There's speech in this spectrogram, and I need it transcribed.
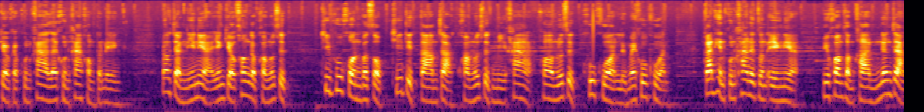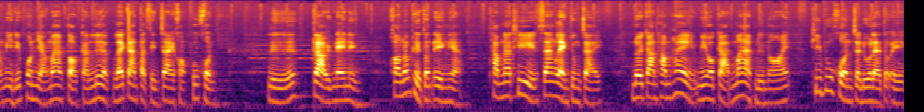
เกี่ยวกับคุณค่าและคุณค่าของตนเอง นอกจากนี้เนี่ยยังเกี่ยวข้องกับความรู้สึกที่ผู้คนประสบที่ติดตามจากความรู้สึกมีค่า ความรู้สึกคู่ควรหรือไม่คู่ควร การเห็นคุณค่าในตนเองเนี่ยมีความสำคัญเนื่องจากมีอิทธิพลอย่างมากต่อการเลือกและการตัดสินใจของผู้คน หรือกล่าวอีกในหนึ่ง ความนับถือตนเองเนี่ยทำหน้าที่สร้างแรงจูงใจ โดยการทำให้มีโอกาสมากหรือน้อยที่ผู้คนจะดูแลตัวเอง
